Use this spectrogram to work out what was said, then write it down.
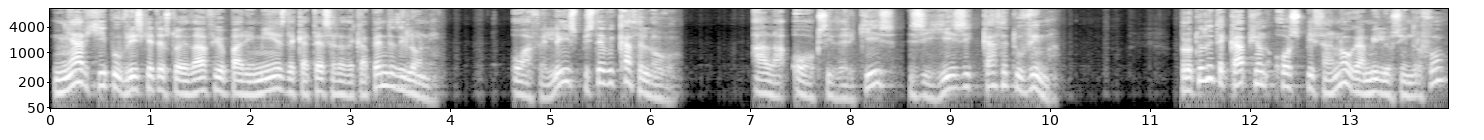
Μια αρχή που βρίσκεται στο εδάφιο Παριμίες 14-15 δηλώνει «Ο αφελής πιστεύει κάθε λόγο, αλλά ο οξυδερκής ζυγίζει κάθε του βήμα». Προτού δείτε κάποιον ως πιθανό γαμήλιο σύντροφο,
